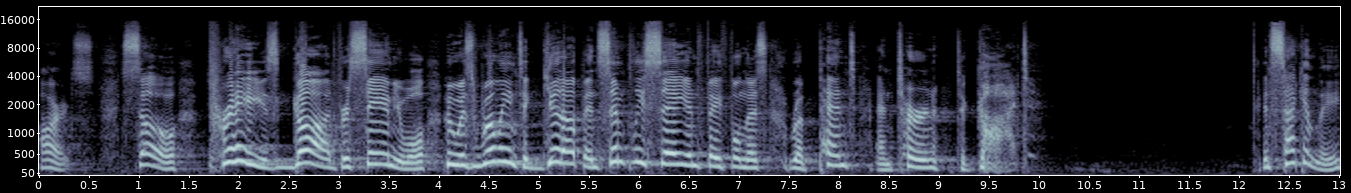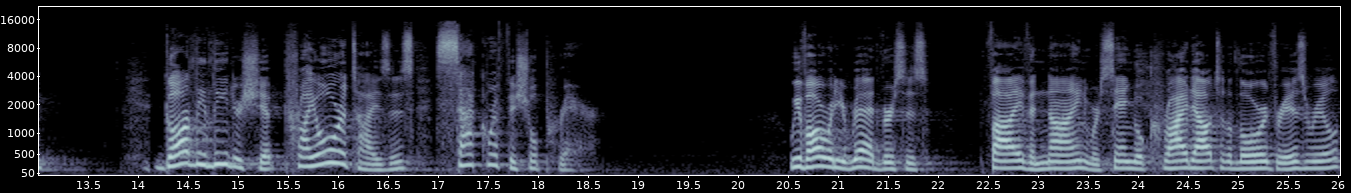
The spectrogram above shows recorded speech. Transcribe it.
hearts. So, praise God for Samuel, who was willing to get up and simply say in faithfulness, Repent and turn to God. And secondly, godly leadership prioritizes sacrificial prayer. We've already read verses 5 and 9 where Samuel cried out to the Lord for Israel.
